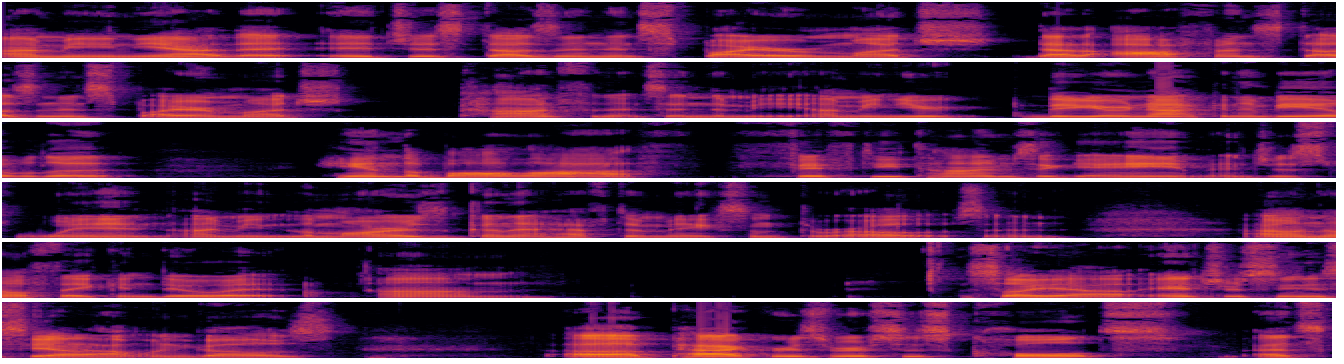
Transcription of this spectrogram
I mean, yeah, that it just doesn't inspire much. That offense doesn't inspire much confidence into me. I mean, you're you're not going to be able to hand the ball off 50 times a game and just win. I mean, Lamar's going to have to make some throws, and I don't know if they can do it. Um, so yeah, interesting to see how that one goes. Uh, Packers versus Colts. That's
